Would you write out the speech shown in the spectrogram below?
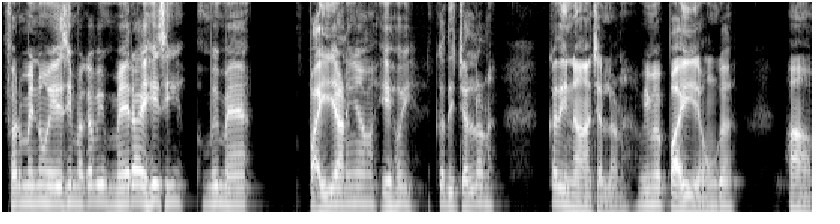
ਫਿਰ ਮੈਨੂੰ ਇਹ ਸੀ ਮੈਂ ਕਿਹਾ ਵੀ ਮੇਰਾ ਇਹੀ ਸੀ ਵੀ ਮੈਂ ਪਾਈ ਜਾਣੀਆਂ ਇਹੋ ਹੀ ਕਦੀ ਚੱਲਣ ਕਦੀ ਨਾ ਚੱਲਣ ਵੀ ਮੈਂ ਪਾਈ ਜਾਊਂਗਾ। ਹਾਂ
